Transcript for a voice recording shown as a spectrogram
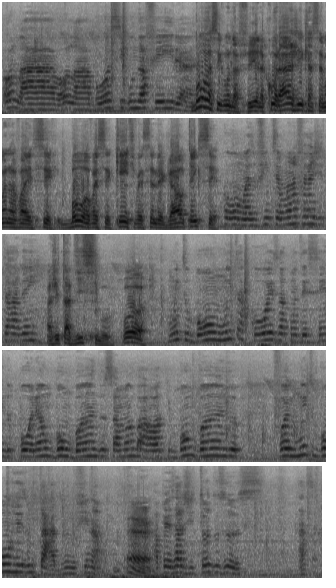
Olá, olá, boa segunda-feira. Boa segunda-feira, coragem que a semana vai ser boa, vai ser quente, vai ser legal, tem que ser. Oh, mas o fim de semana foi agitado, hein? Agitadíssimo. Pô. Muito bom, muita coisa acontecendo, porão bombando, Samamba Rock bombando foi muito bom o resultado no final. É. Apesar de todos os. As,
